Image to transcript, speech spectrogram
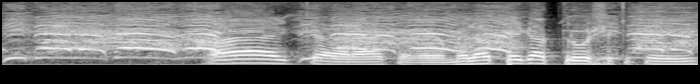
Libera Deolane! Ai, caraca, velho. Melhor pegar trouxa que tem, hein?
